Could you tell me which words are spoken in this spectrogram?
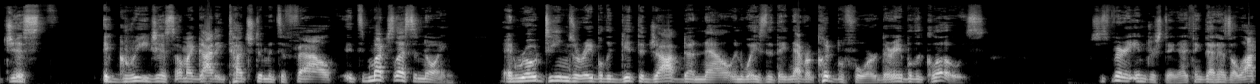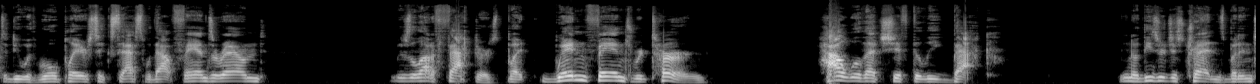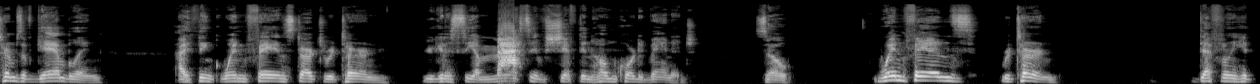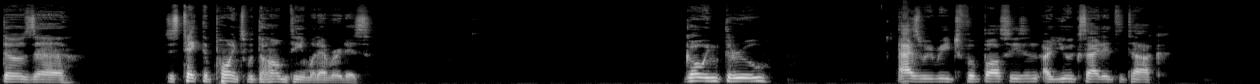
just egregious, oh my God, he touched him, it's a foul. It's much less annoying. And road teams are able to get the job done now in ways that they never could before. They're able to close. It's just very interesting. I think that has a lot to do with role player success without fans around. There's a lot of factors, but when fans return, how will that shift the league back? You know, these are just trends, but in terms of gambling, I think when fans start to return, you're going to see a massive shift in home court advantage. So when fans return, definitely hit those, uh, just take the points with the home team, whatever it is. Going through as we reach football season, are you excited to talk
